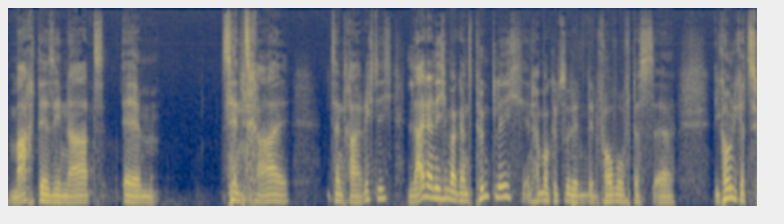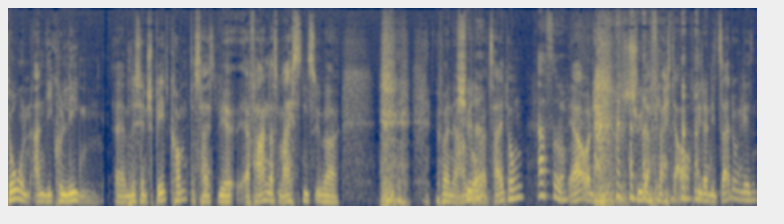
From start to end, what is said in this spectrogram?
macht der Senat ähm, zentral zentral richtig. Leider nicht immer ganz pünktlich. In Hamburg gibt es so den, den Vorwurf, dass äh, die Kommunikation an die Kollegen äh, ein bisschen spät kommt. Das heißt, wir erfahren das meistens über über eine Schüler? Hamburger Zeitung. Ach so. Ja, und Schüler vielleicht auch, die dann die Zeitung lesen.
